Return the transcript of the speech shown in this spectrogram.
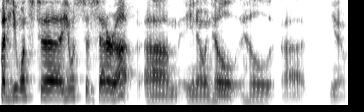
but he wants to he wants to set her up, um, you know, and he'll he'll uh, you know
